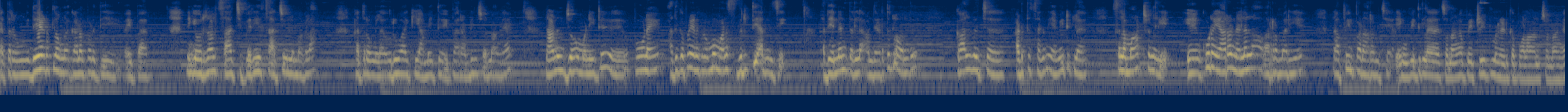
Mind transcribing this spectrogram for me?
கத்தர். உங்கள் இதே இடத்துல உங்களை கனப்படுத்தி வைப்பார். நீங்கள் ஒரு நாள் சாட்சி பெரிய சாட்சி உள்ள மகளா. கத்துறவங்களை உங்களை உருவாக்கி அமைத்து வைப்பார் அப்படின்னு சொன்னாங்க. நானும் ஜோம் பண்ணிட்டு போனேன். அதுக்கப்புறம் எனக்கு ரொம்ப மனசு திருப்தியாக இருந்துச்சு. அது என்னன்னு தெரில அந்த இடத்துக்குள்ள வந்து கால் வச்ச அடுத்த செகண்ட் என் வீட்டுக்குள்ளே சில மாற்றங்கள். என் கூட யாரோ நிழலாக வர்ற மாதிரியே நான் ஃபீல் பண்ண ஆரம்பித்தேன் எங்கள் வீட்டுக்குள்ள சொன்னாங்க போய் ட்ரீட்மெண்ட் எடுக்க போகலான்னு சொன்னாங்க.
